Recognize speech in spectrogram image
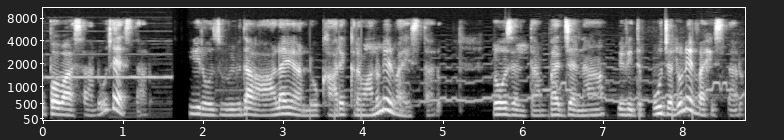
ఉపవాసాలు చేస్తారు. ఈరోజు వివిధ ఆలయాల్లో కార్యక్రమాలు నిర్వహిస్తారు. రోజంతా భజన వివిధ పూజలు నిర్వహిస్తారు.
